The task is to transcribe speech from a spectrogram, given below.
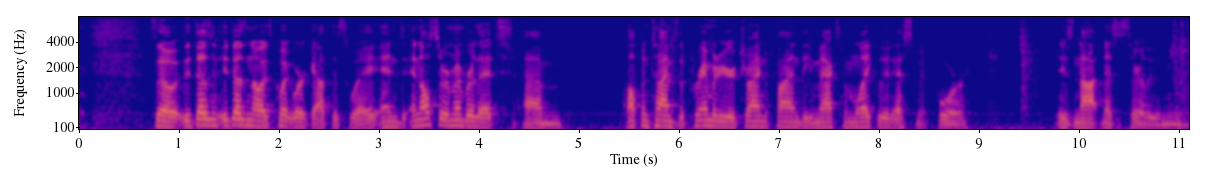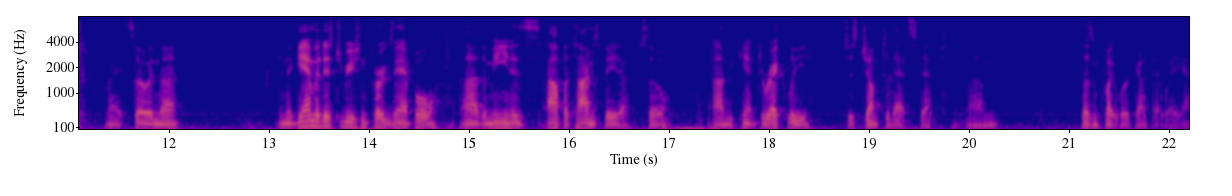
so it doesn't it doesn't always quite work out this way. And and also remember that um, oftentimes the parameter you're trying to find the maximum likelihood estimate for is not necessarily the mean, right? So in the in the gamma distribution, for example, uh, the mean is alpha times beta. So um, you can't directly just jump to that step. Um, doesn't quite work out that way, yeah.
